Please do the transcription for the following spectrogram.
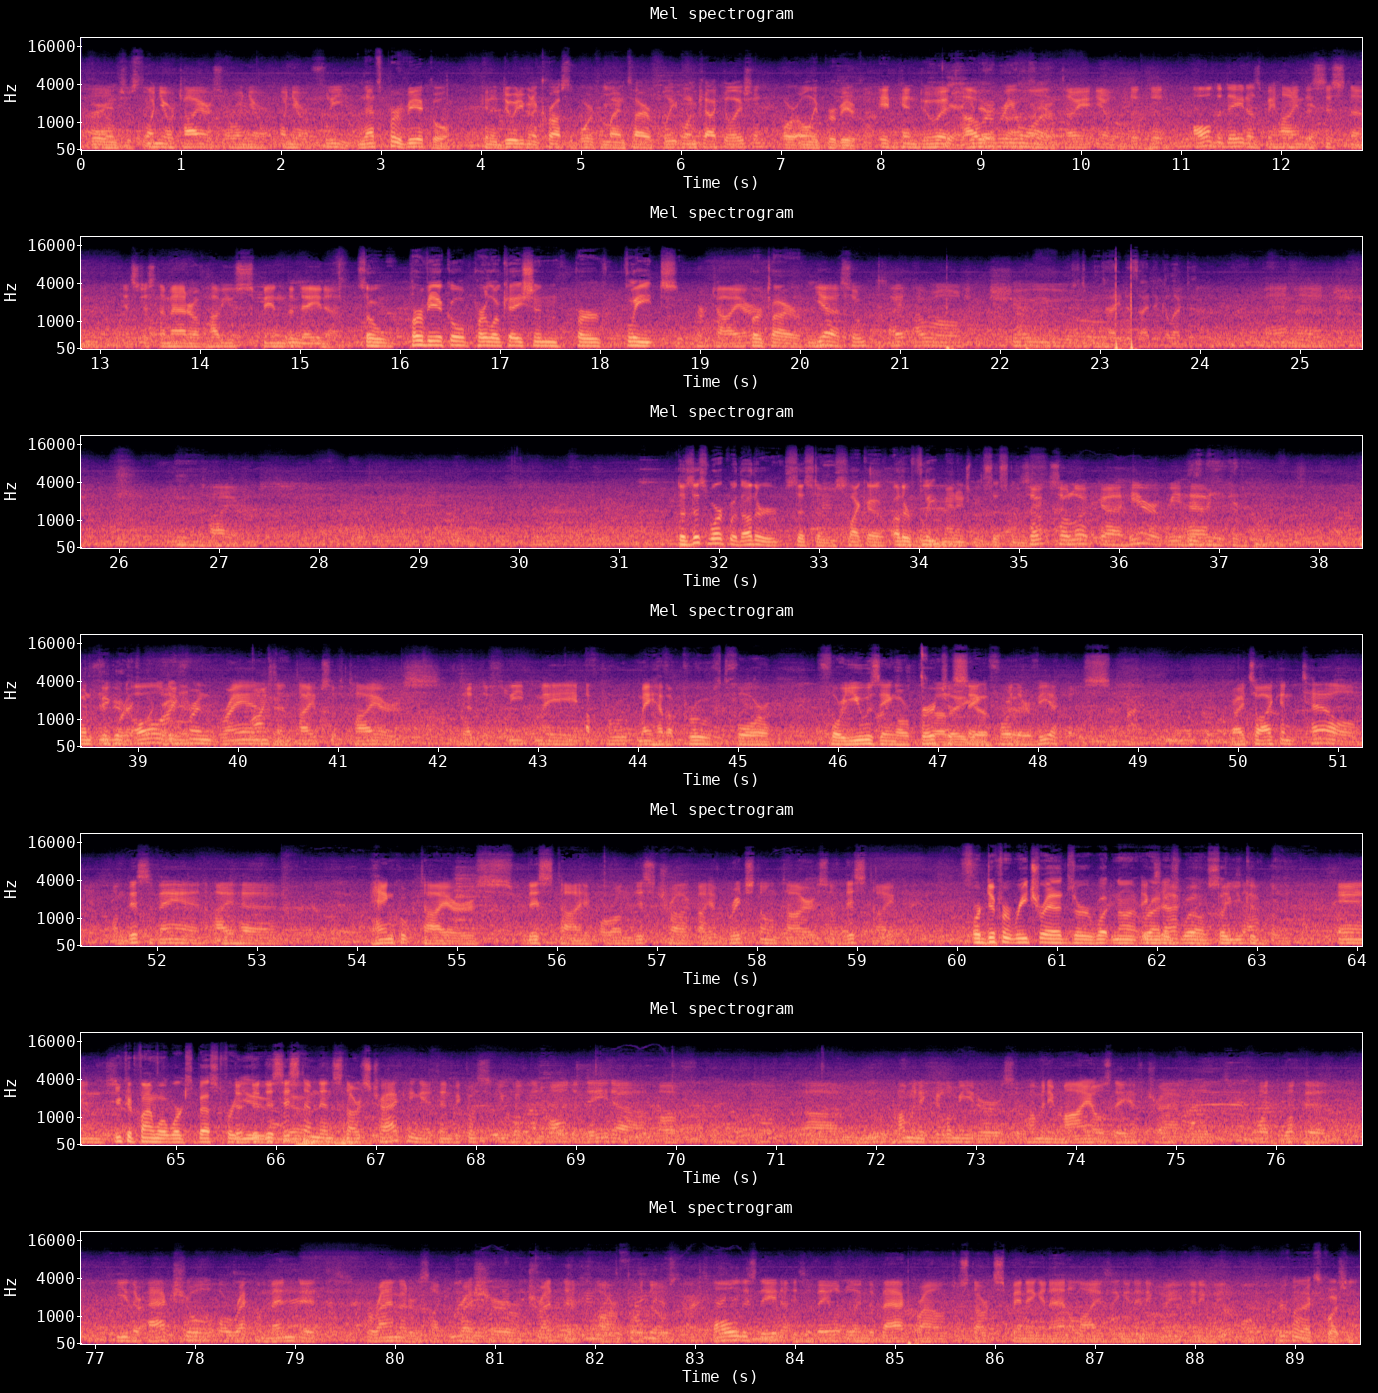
Very uh, interesting. on your tires or on your on your fleet. And that's per vehicle. Can it do it even across the board for my entire fleet one calculation, or only per vehicle? It can do it Yeah, you do it however you across, want. I mean, you know, the, the, all the data is behind the system. It's just a matter of how you spin the data So per vehicle, per location, per fleet, per tire. per tire. yeah, so I, I will show you how you decide to collect it. manage tires. Does this work with other systems, like uh, other fleet management systems? So, so look uh, here we have Maybe you could configured all different brands and types of tires that the fleet may approve may have approved for for using or purchasing go. for Yeah. their vehicles. Right, so I can tell on this van I have Hankook tires this type, or on this truck I have Bridgestone tires of this type. or different retreads or whatnot, right? As well. So you could and you could find what works best for the, you. the, the yeah. system then starts tracking it, and because you have done all the data of um, how many kilometers or how many miles they have traveled, what what the either actual or recommended parameters like pressure or tread depth are for those. All this data is available in the background to start spinning and analyzing in any way any way you want. Here's my next question.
